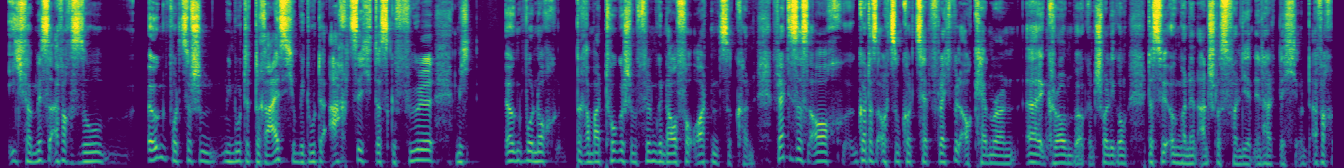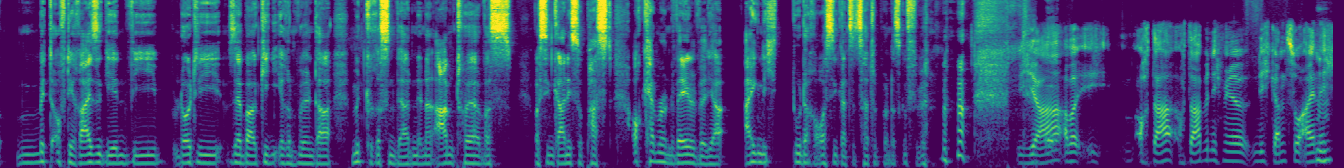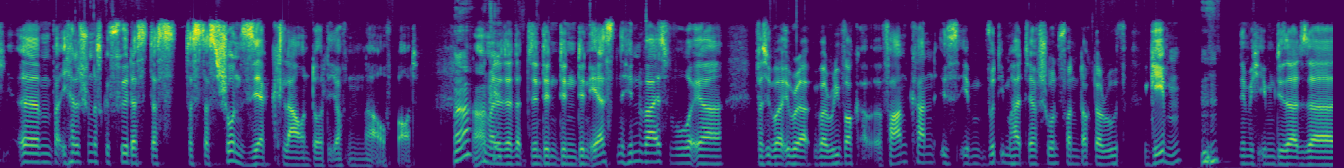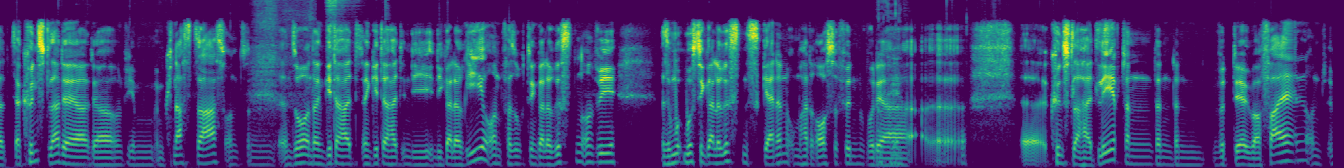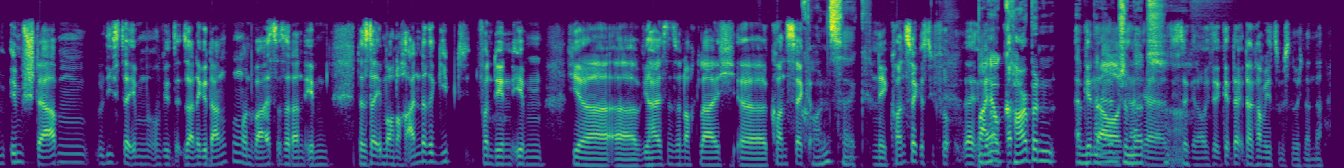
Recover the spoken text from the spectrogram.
Ich vermisse einfach so irgendwo zwischen Minute 30 und Minute 80 das Gefühl, mich irgendwo noch dramaturgisch im Film genau verorten zu können. Vielleicht ist das auch, gehört das auch zum Konzept, vielleicht will auch Cameron, äh, Cronenberg, Entschuldigung, dass wir irgendwann den Anschluss verlieren inhaltlich und einfach mit auf die Reise gehen, wie Leute, die selber gegen ihren Willen da mitgerissen werden in ein Abenteuer, was, was ihnen gar nicht so passt. Auch Cameron Vale will ja eigentlich nur da raus die ganze Zeit, hat man das Gefühl. Ja, aber ich, auch da, auch da bin ich mir nicht ganz so einig, ähm, weil ich hatte schon das Gefühl, dass, dass, dass das schon sehr klar und deutlich aufeinander aufbaut. ja? Ja, der- der- den, den, den, den ersten Hinweis, wo er etwas über, über, über Revok erfahren kann, ist eben, wird ihm halt ja schon von Dr. Ruth gegeben. Mhm. Nämlich eben dieser, dieser, der Künstler, der, der irgendwie im, im Knast saß und, und so, und dann geht er halt, dann geht er halt in die, in die Galerie und versucht den Galeristen irgendwie, also mu muss den Galeristen scannen, um halt rauszufinden, wo der äh, äh, Künstler halt lebt, dann, dann, dann wird der überfallen und im, im Sterben liest er eben irgendwie seine Gedanken und weiß, dass er dann eben, dass es da eben auch noch andere gibt, von denen eben hier, äh, wie heißen sie noch gleich, äh, Consec, Consec. nee, Consec ist die äh, genau, Biocarbon Genau, ja, Management. ja, ja, du, genau. Ich- Da, da kam ich jetzt ein bisschen durcheinander.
